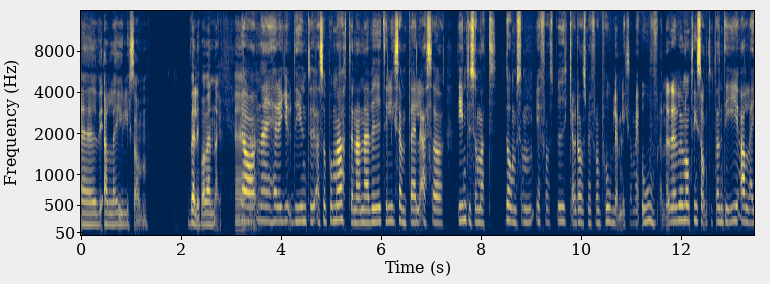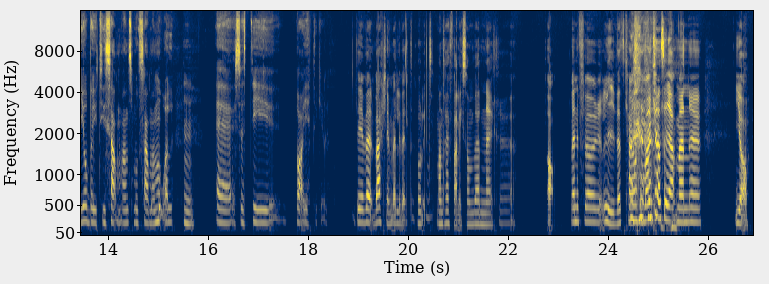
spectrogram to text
Uh, vi alla är ju liksom väldigt bra vänner. Eh, Ja, nej herregud. Det är ju inte, alltså på mötena när vi till exempel, alltså, det är inte som att de som är från Spika och de som är från Polhem liksom är ovänner eller någonting sånt. Utan det är ju, alla jobbar ju tillsammans mot samma mål. Mm. Eh, så det är bara jättekul. Det är ver- verkligen väldigt, väldigt roligt. Man träffar liksom vänner, eh, ja, vänner för livet kanske man kan säga. Men eh, ja,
